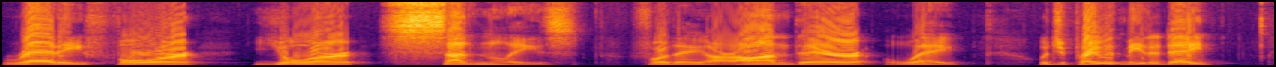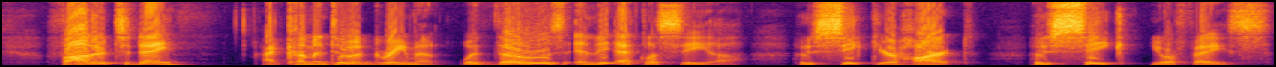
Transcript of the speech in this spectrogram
ready for your suddenlies, for they are on their way. Would you pray with me today? Father, today I come into agreement with those in the ecclesia who seek your heart, who seek your face.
